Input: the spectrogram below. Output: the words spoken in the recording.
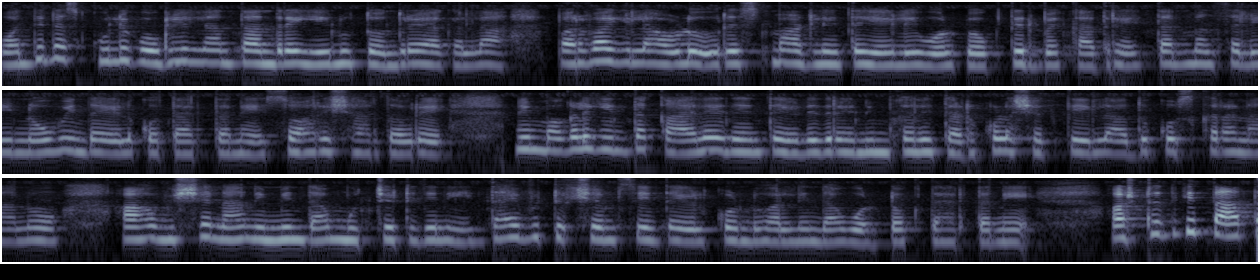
ಒಂದಿನ ಸ್ಕೂಲಿಗೆ ಹೋಗಲಿಲ್ಲ ಅಂತ ಅಂದರೆ ಏನೂ ತೊಂದರೆ ಆಗಲ್ಲ. ಪರವಾಗಿಲ್ಲ, ಅವಳು ರೆಸ್ಟ್ ಮಾಡಲಿ ಅಂತ ಹೇಳಿ ಹೊರಟು ಹೋಗ್ತಿರ್ಬೇಕಾದ್ರೆ ತನ್ನ ಮನಸ್ಸಲ್ಲಿ ನೋವಿಂದ ಹೇಳ್ಕೊತಾ ಇರ್ತಾನೆ. ಸಾರಿ ಶಾರದವ್ರೆ ನಿಮ್ಮ ಮಗಳಿಗೆ ಇಂಥ ಕಾಯಿಲೆ ಇದೆ ಅಂತ ಹೇಳಿದರೆ ನಿಮ್ಮ ಕೈಲಿ ತಡ್ಕೊಳ್ಳೋ ಶಕ್ತಿ ಇಲ್ಲ. ಅದಕ್ಕೋಸ್ಕರ ನಾನು ಆ ವಿಷಯನ ನಿಮ್ಮಿಂದ ಮುಚ್ಚಿಟ್ಟಿದ್ದೀನಿ. ದಯವಿಟ್ಟು ಕ್ಷಮಿಸಿ ಅಂತ ಹೇಳ್ಕೊಂಡು ಅಲ್ಲಿಂದ ಹೊರಟೋಗ್ತಾ ಇರ್ತಾನೆ. ಅಷ್ಟೊತ್ತಿಗೆ ತಾತ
